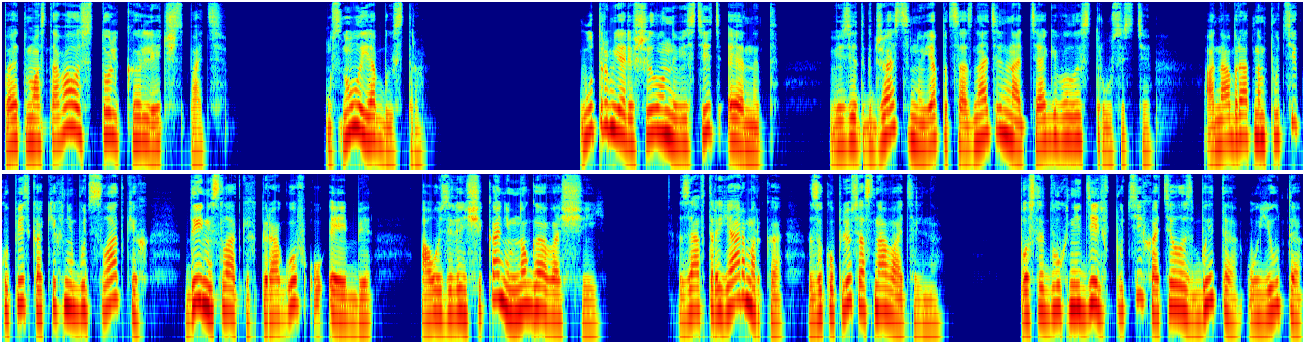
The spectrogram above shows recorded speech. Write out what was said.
Поэтому оставалось только лечь спать. Уснула я быстро. Утром я решила навестить Эннет. Визит к Джастину я подсознательно оттягивала из трусости — а на обратном пути купить каких-нибудь сладких, да и не сладких пирогов у Эбби, а у зеленщика немного овощей. Завтра ярмарка, закуплюсь основательно. После двух недель в пути хотелось быта, уюта,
